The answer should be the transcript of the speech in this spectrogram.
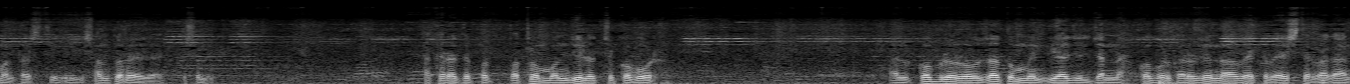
মনটা স্থির শান্ত হয়ে যায় আসলে। আখেরাতে প্রথম মঞ্জিল হচ্ছে কবর। আল কবর রোজাতুম মিন রিয়াজিল জান্না কবর কারোর জন্য হবে? একটা বেহেস্তের বাগান।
